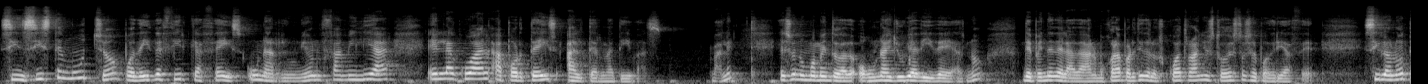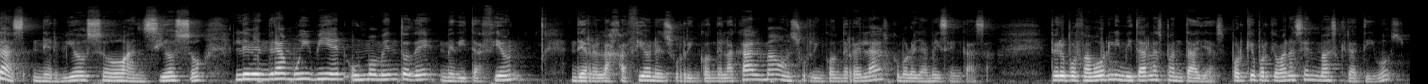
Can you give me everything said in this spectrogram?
Si insiste mucho, podéis decir que hacéis una reunión familiar en la cual aportéis alternativas. ¿Vale? Eso en un momento dado, o una lluvia de ideas, ¿no? Depende de la edad. A lo mejor a partir de los cuatro años todo esto se podría hacer. Si lo notas nervioso, ansioso, le vendrá muy bien un momento de meditación, de relajación en su rincón de la calma o en su rincón de relax, como lo llaméis en casa. Pero por favor, limitar las pantallas. ¿Por qué? Porque van a ser más creativos.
